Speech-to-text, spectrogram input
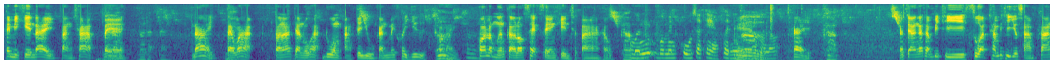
ให้มีเกณฑ์ได้ต่างชาติแต่ได้ได้ได้ได้ แต่ว่าตอนนั้นอาจารย์บอกว่าดวงอาจจะอยู่กันไม่ค่อยยืดเท่าไหร่อืม เพราะเราเหมือนกับเราแทรกแซงเกณฑ์ชะตาเขา ครับเหมือนบ่แม่นครูสะแถเพิ่นนี่อืมค่ะเนาะใช่ ครับอาจารย์ก็ทำพิธีสวดทำพิธีอยู่สามครั้ง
